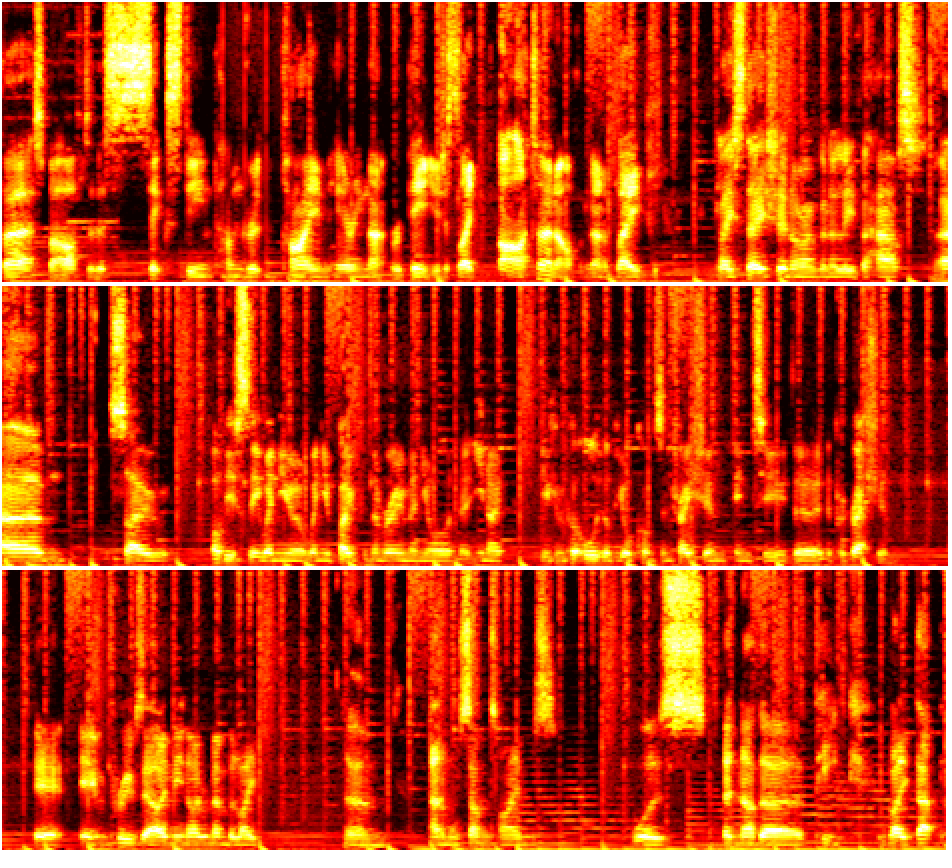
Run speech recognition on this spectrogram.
first, but after the sixteenth hundredth time hearing that repeat, you're just like, oh, turn it off. I'm going to play PlayStation or I'm going to leave the house. Um, so obviously when you're when you're both in the room and you're you know you can put all of your concentration into the the progression it it improves it i mean i remember like um animal sometimes was another peak like that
